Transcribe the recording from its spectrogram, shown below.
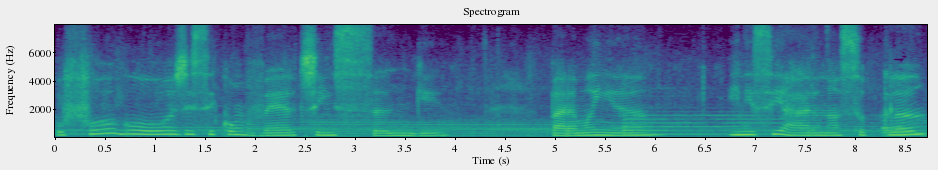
o fogo hoje se converte em sangue para amanhã iniciar o nosso clã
